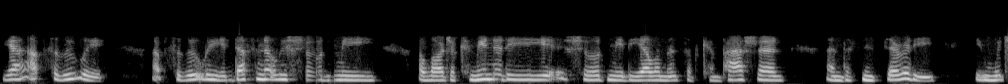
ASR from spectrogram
Yeah, absolutely. Absolutely. It definitely showed me a larger community. It showed me the elements of compassion and the sincerity in which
